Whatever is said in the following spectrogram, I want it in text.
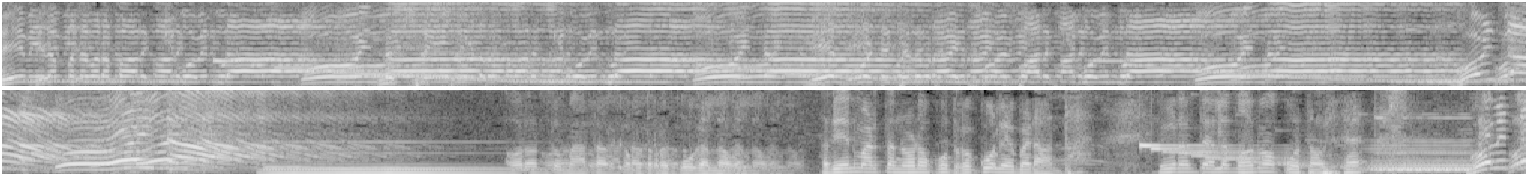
ದೇವಿರಮ್ಮನವರ ಪಾದಕ್ಕೆ ಗೋವಿಂದ ಗೋವಿಂದ. ಲಕ್ಷ್ಮೇಶ್ವರರ ಪಾದಕ್ಕೆ ಗೋವಿಂದ ಗೋವಿಂದ ಮೇಲ್ಕೋಟೆ ಚಲವರಾಯ ಸ್ವಾಮಿ ಅವರಂತೂ ಮಾತಾಡ್ಕೊಂಡ್ರೆ ಕೂಗಲ್ಲ ಅದೇನ್ ಮಾಡ್ತಾ ನೋಡೋ ಕೂತ್ಕೊ ಕೂಲೇ ಬೇಡ ಅಂತ. ಇವರಂತ ಎಲ್ಲ ಮೌನವಾಗಿ ಕೂತವ್ರೆ. ಗೋವಿಂದ!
